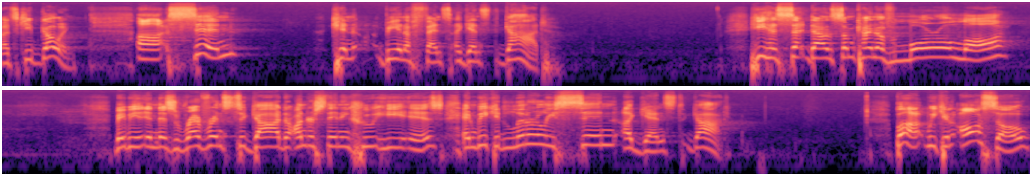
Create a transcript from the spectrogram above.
Let's keep going. Uh, sin can be an offense against God. He has set down some kind of moral law, maybe in this reverence to God, understanding who He is, and we could literally sin against God. But we can also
